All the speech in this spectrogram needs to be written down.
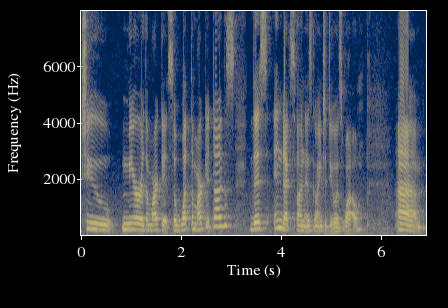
to mirror the market. So what the market does, this index fund is going to do as well. Um,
